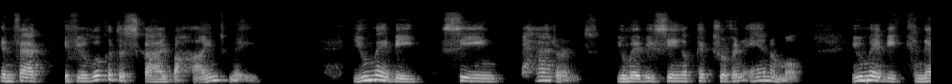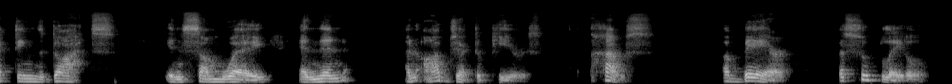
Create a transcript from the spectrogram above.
In fact, if you look at the sky behind me, you may be seeing patterns. You may be seeing a picture of an animal. You may be connecting the dots in some way, and then an object appears a house, a bear, a soup ladle,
